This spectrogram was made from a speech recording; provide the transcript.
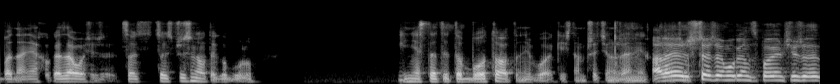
badaniach okazało się, że coś, coś jest przyczyną tego bólu. I niestety to było to, to nie było jakieś tam przeciążenie. Ale szczerze mówiąc, powiem ci, że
